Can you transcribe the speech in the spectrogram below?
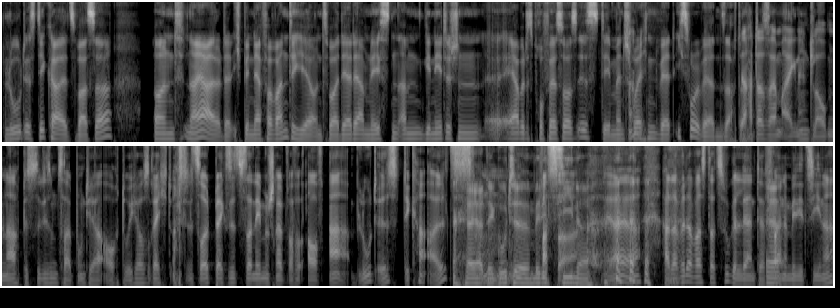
Blut ist dicker als Wasser. Und naja, ich bin der Verwandte hier, und zwar der, der am nächsten am genetischen äh, Erbe des Professors ist. Dementsprechend werde ich es wohl werden, sagt Da er. hat er seinem eigenen Glauben nach bis zu diesem Zeitpunkt ja auch durchaus recht. Und Soldberg sitzt daneben und schreibt auf, auf ah, Blut ist dicker als. Ja, ja, der gute Mediziner. Wasser. Ja, ja. Hat er wieder was dazugelernt, der Ja. feine Mediziner.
